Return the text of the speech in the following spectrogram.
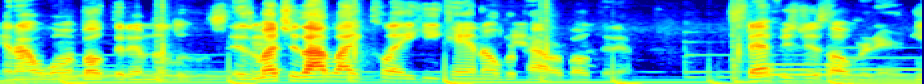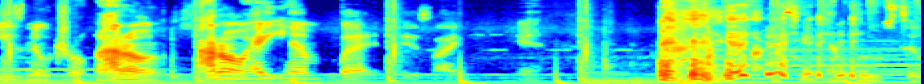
and I want both of them to lose. As much as I like Clay, he can't overpower both of them. Steph is just over there. He's neutral. I don't I don't hate him, but it's like, yeah. I see him lose too.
